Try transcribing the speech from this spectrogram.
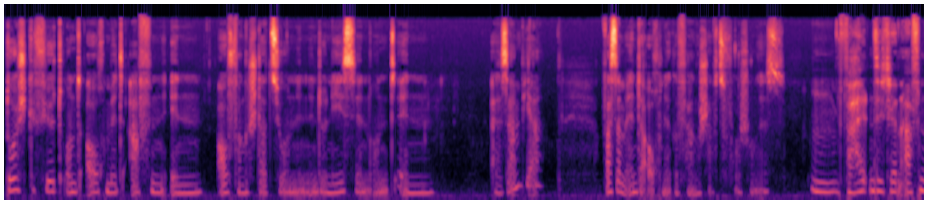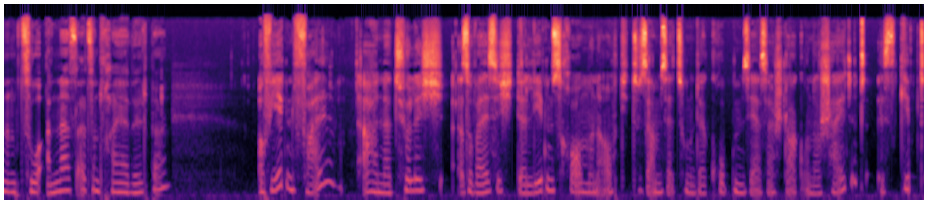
durchgeführt und auch mit Affen in Auffangstationen in Indonesien und in äh, Sambia, was am Ende auch eine Gefangenschaftsforschung ist. Mhm. Verhalten sich denn Affen im Zoo anders als in freier Wildbahn? Auf jeden Fall. Äh, natürlich, also weil sich der Lebensraum und auch die Zusammensetzung der Gruppen sehr, sehr stark unterscheidet. Es gibt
